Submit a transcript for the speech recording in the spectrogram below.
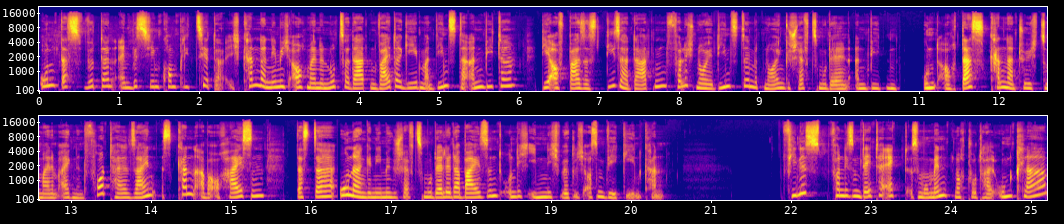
Und das wird dann ein bisschen komplizierter. Ich kann dann nämlich auch meine Nutzerdaten weitergeben an Diensteanbieter, die auf Basis dieser Daten völlig neue Dienste mit neuen Geschäftsmodellen anbieten. Und auch das kann natürlich zu meinem eigenen Vorteil sein. Es kann aber auch heißen, dass da unangenehme Geschäftsmodelle dabei sind und ich ihnen nicht wirklich aus dem Weg gehen kann. Vieles von diesem Data Act ist im Moment noch total unklar.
